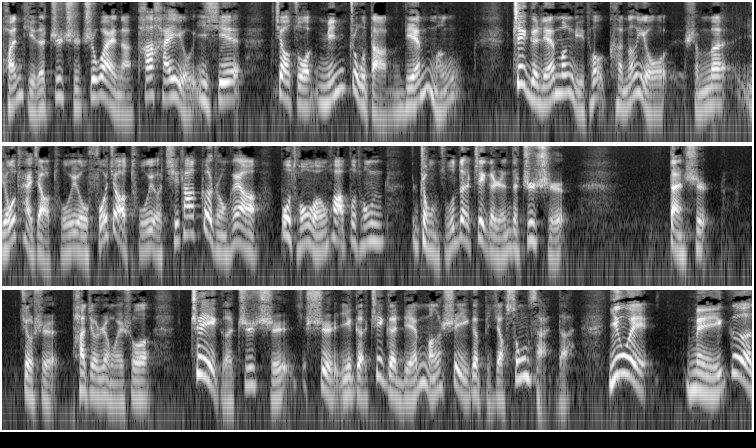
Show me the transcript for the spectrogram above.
团体的支持之外呢，他还有一些叫做民主党联盟。这个联盟里头可能有什么犹太教徒、有佛教徒、有其他各种各样不同文化、不同种族的这个人的支持。但是，就是他就认为说，这个支持是一个这个联盟是一个比较松散的，因为。每一个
